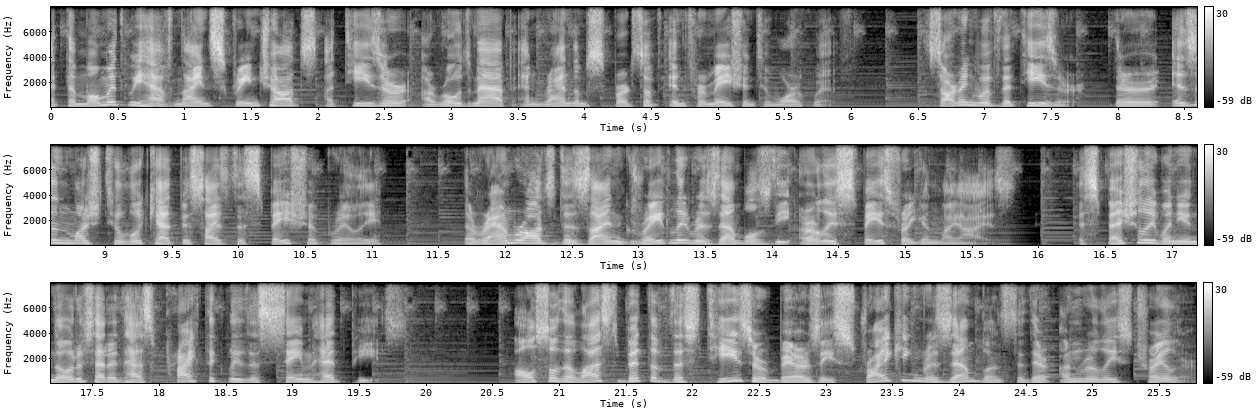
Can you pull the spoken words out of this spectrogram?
at the moment we have 9 screenshots, a teaser, a roadmap, and random spurts of information to work with. Starting with the teaser, there isn't much to look at besides the spaceship really. The Ramrod's design greatly resembles the early space rig in my eyes, especially when you notice that it has practically the same headpiece. Also, the last bit of this teaser bears a striking resemblance to their unreleased trailer.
